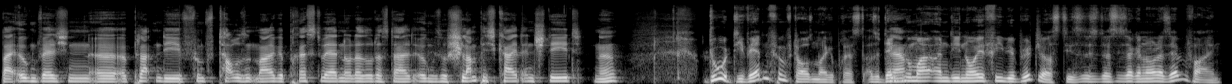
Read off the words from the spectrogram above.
bei irgendwelchen äh, Platten, die 5000 Mal gepresst werden oder so, dass da halt irgendwie so Schlampigkeit entsteht, ne? Du, die werden 5000 Mal gepresst. Also denk Ja. nur mal an die neue Phoebe Bridgers. Die ist, das ist ja genau derselbe Verein.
